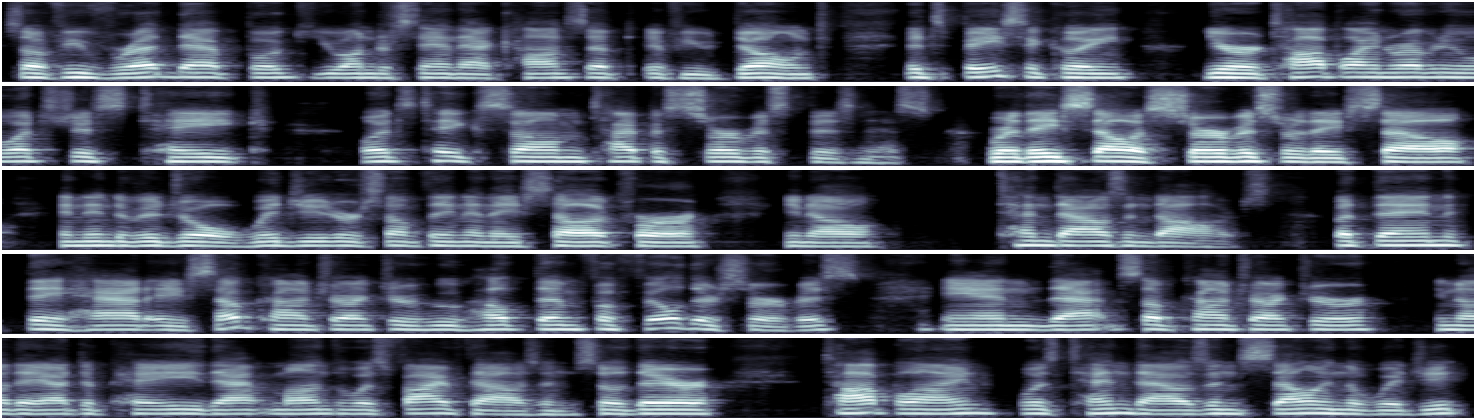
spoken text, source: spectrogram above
So if you've read that book, you understand that concept. If you don't, it's basically your top line revenue. Let's just take let's take some type of service business where they sell a service or they sell an individual widget or something and they sell it for you know $10,000 but then they had a subcontractor who helped them fulfill their service. And that subcontractor, you know, they had to pay that month was 5,000. So their top line was 10,000 selling the widget,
